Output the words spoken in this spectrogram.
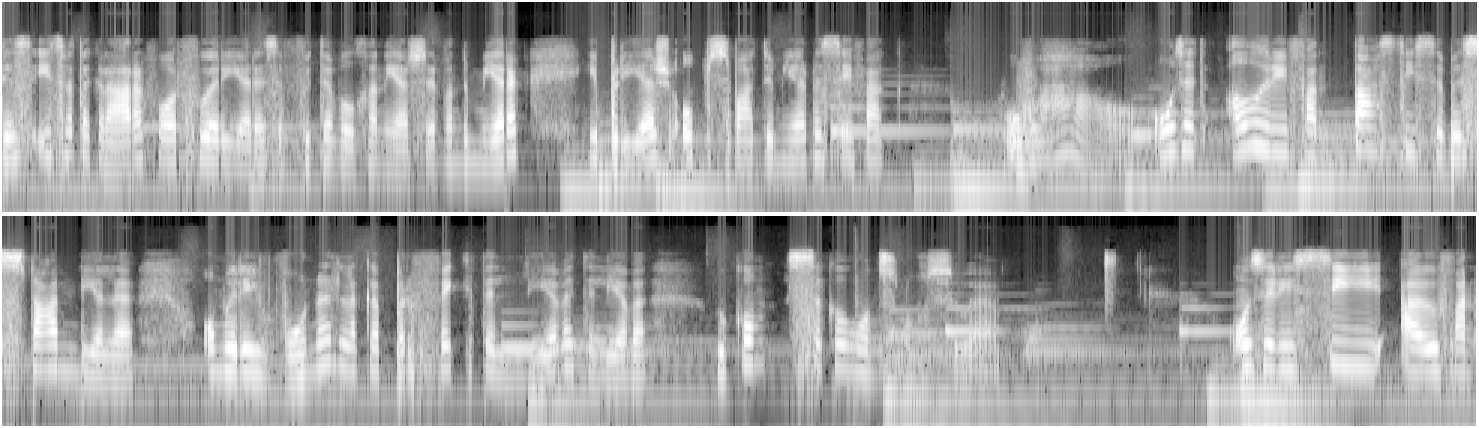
Dis iets wat ek regtig vir voor die Here se voete wil gaan neersit want hoe meer ek Hebreërs opspat, hoe meer besef ek wow, ons het al hierdie fantastiese bestanddele om hierdie wonderlike perfekte lewe te lewe. Hoekom sukkel ons nog so? Ons het die CEO van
